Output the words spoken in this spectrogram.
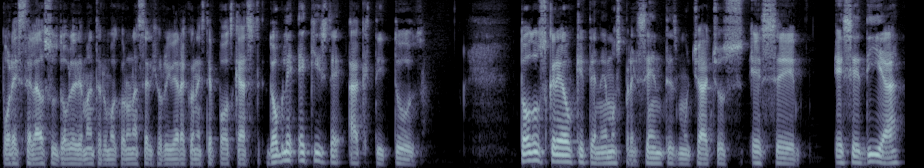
Por este lado, sus doble diamante rumbo a Corona, Sergio Rivera, con este podcast Doble X de Actitud. Todos creo que tenemos presentes, muchachos, ese, ese día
